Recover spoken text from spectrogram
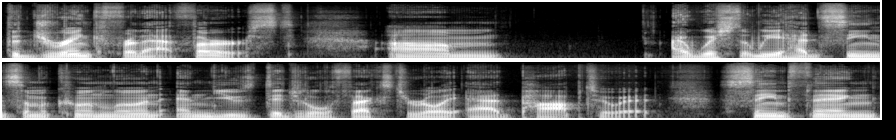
the drink for that thirst. Um, I wish that we had seen some of Kunlun and used digital effects to really add pop to it. Same thing,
